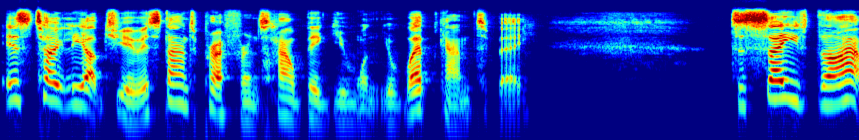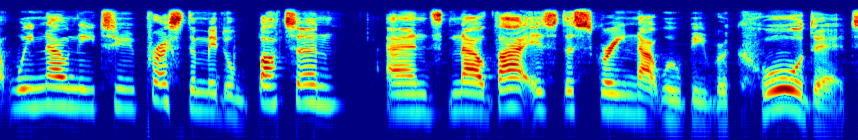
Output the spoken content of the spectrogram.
It's totally up to you. It's down to preference how big you want your webcam to be. To save that, we now need to press the middle button and now that is the screen that will be recorded.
